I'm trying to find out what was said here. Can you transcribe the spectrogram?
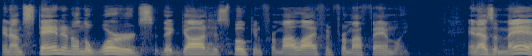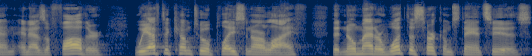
And I'm standing on the words that God has spoken for my life and for my family. And as a man and as a father, we have to come to a place in our life that no matter what the circumstance is,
